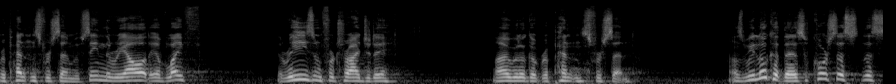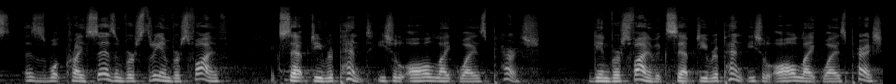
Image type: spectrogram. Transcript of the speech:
repentance for sin. We've seen the reality of life, the reason for tragedy. Now we look at repentance for sin. As we look at this, of course, this, this, is what Christ says in verse 3 and verse 5 Except ye repent, ye shall all likewise perish. Again, verse 5 Except ye repent, ye shall all likewise perish.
